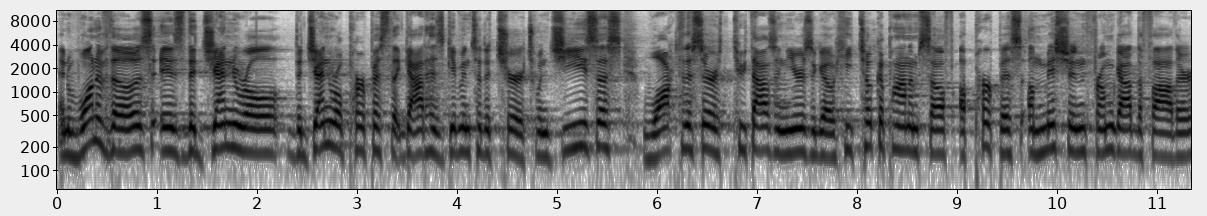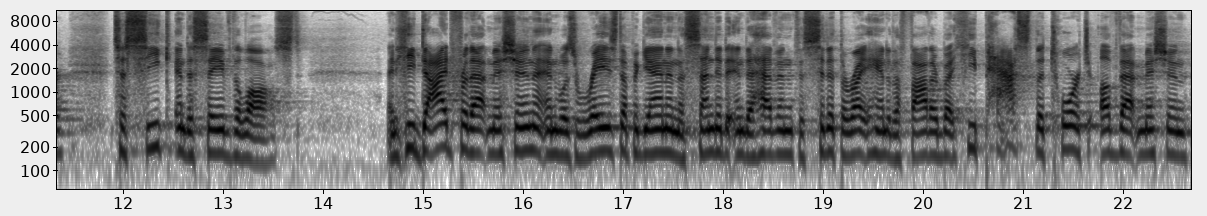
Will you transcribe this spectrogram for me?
And one of those is the general, the general purpose that God has given to the church. When Jesus walked this earth 2,000 years ago, he took upon himself a purpose, a mission from God the Father to seek and to save the lost. And he died for that mission and was raised up again and ascended into heaven to sit at the right hand of the Father. But he passed the torch of that mission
